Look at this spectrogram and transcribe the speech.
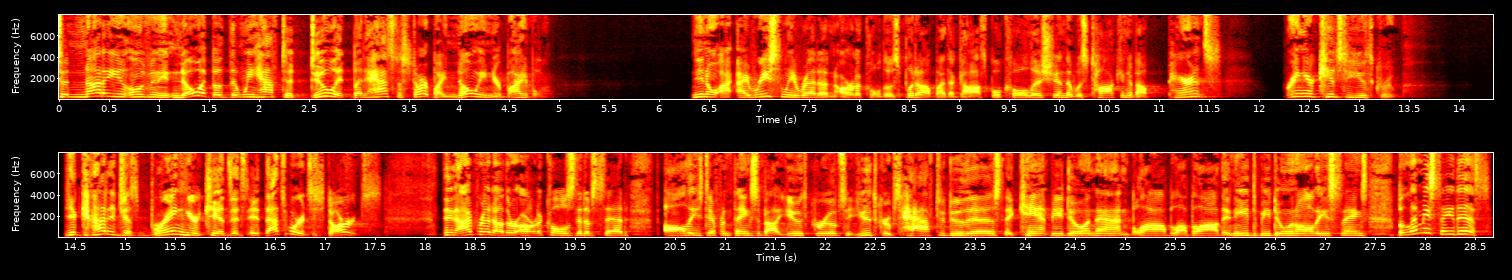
to not even know it, but then we have to do it, but it has to start by knowing your Bible. You know, I, I recently read an article that was put out by the Gospel Coalition that was talking about parents, bring your kids to youth group. You got to just bring your kids. It's, it, that's where it starts. Then I've read other articles that have said all these different things about youth groups, that youth groups have to do this, they can't be doing that, and blah, blah, blah. They need to be doing all these things. But let me say this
